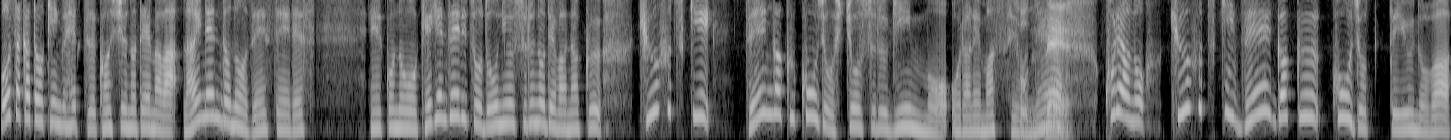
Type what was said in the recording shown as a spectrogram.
大阪トーキングヘッズ今週のテーマは来年度の税制です、えー、この軽減税率を導入するのではなく給付付き全額控除を主張する議員もおられますよね。ねこれあの給付付き税額控除っていうのは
